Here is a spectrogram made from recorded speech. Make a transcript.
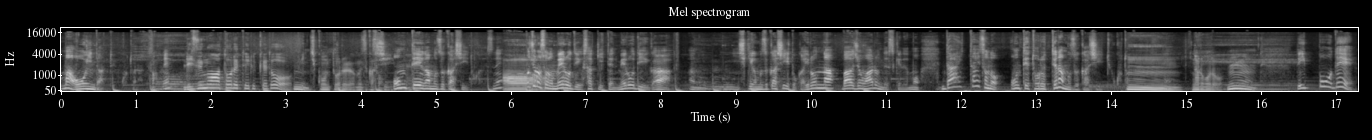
まあ多いんだということなんですよね。リズムは取れてるけど、うん。ピッチコントロールが難しい、音程が難しいとかですね。もちろんそのメロディーさっき言ったようにメロディーがあの認識が難しいとかいろんなバージョンはあるんですけれども大体その音程取るっていうのは難しいということうなんですね。ん。なるほど。うん、で一方で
